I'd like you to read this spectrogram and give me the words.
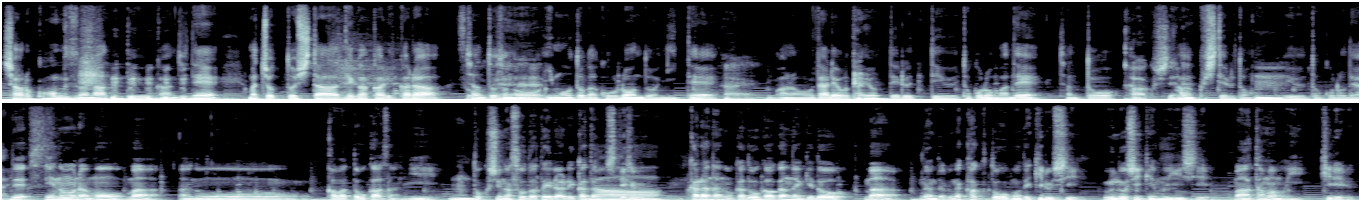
シャーロック・ホームズだなっていう感じで、まあちょっとした手がかりから、ちゃんとその妹がこうロンドンにいて、はい、あの、誰を頼ってるっていうところまで、ちゃんと把握して把ね。握してるとん。いうところでありでま、す。エノーラも、まあ、あのー変わったお母さんに、うん。特殊な育てられ方をしてあるからなのかどうかわかんないけど、まあ、なんだろうね、格闘もできるし、運動神経もいいし、まあ頭もいい、切れる。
